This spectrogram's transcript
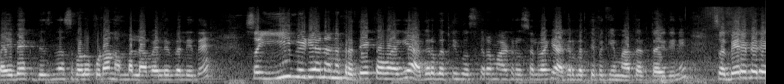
ಬೈಬ್ಯಾಕ್ ಬಿಸ್ನೆಸ್ಗಳು ಕೂಡ ನಮ್ಮಲ್ಲಿ ಅವೈಲೇಬಲ್ ಇದೆ. ಸೊ ಈ ವಿಡಿಯೋ ನಾನು ಪ್ರತ್ಯೇಕವಾಗಿ ಅಗರಬತ್ತಿಗೋಸ್ಕರ ಮಾಡಿರೋ ಸಲುವಾಗಿ ಅಗರಬತ್ತಿ ಬಗ್ಗೆ ಮಾತಾಡ್ತಾ ಇದ್ದೀನಿ. ಸೊ ಬೇರೆ ಬೇರೆ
